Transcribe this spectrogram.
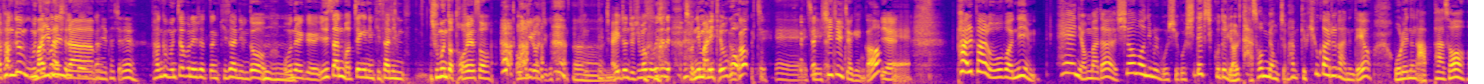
아, 방금 문자 많이 보내주셨던 많이 타시라. 방금 문자 보내셨던 기사님도 음, 오늘 그 일산 멋쟁이님 기사님 주문 더 더해서 더 길어지고 좌회전 조심하고 우회전 손님 많이 태우고 그치. 예, 제일 실질적인 거. 예. 8855번님 해년마다 시어머님을 모시고 시댁 식구들 15명쯤 함께 휴가를 가는데요. 올해는 아파서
